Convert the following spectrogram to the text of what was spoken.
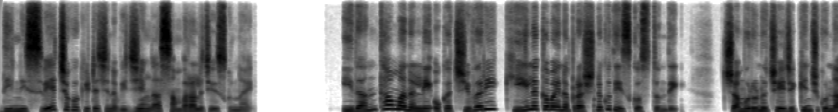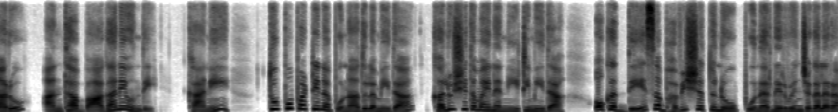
దీన్ని స్వేచ్ఛకు కిటచిన విజయంగా సంబరాలు చేసుకున్నాయి. ఇదంతా మనల్ని ఒక చివరి కీలకమైన ప్రశ్నకు తీసుకొస్తుంది. చమురును చేజిక్కించుకున్నారు అంతా బాగానే ఉంది. కాని తుప్పుపట్టిన పునాదుల మీద కలుషితమైన నీటిమీద ఒక దేశ భవిష్యత్తును పునర్నిర్మించగలరా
